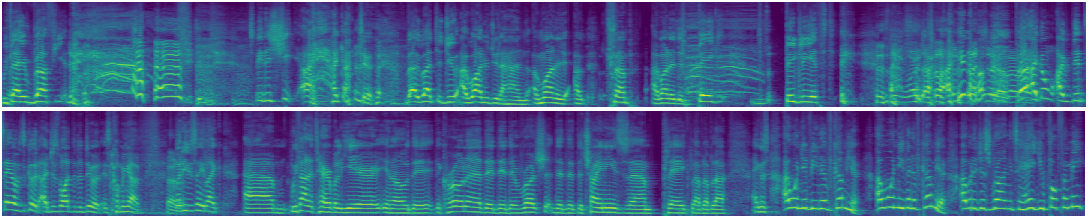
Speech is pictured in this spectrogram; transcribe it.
we've had a rough year. it's been a shit. I, I can't do it. But I want to do. I want to do the hands. I want to do uh, Trump. I want to do big, bigliest. I Trump know, impression I've ever but I don't. I did say it was good. I just wanted to do it. It's coming out. but you say like, um, we've had a terrible year. You know, the the corona, the the the Russia, the the, the Chinese um, plague, blah blah blah. And he goes, I wouldn't even have come here. I wouldn't even have come here. I would have just rung and say, hey, you vote for me.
